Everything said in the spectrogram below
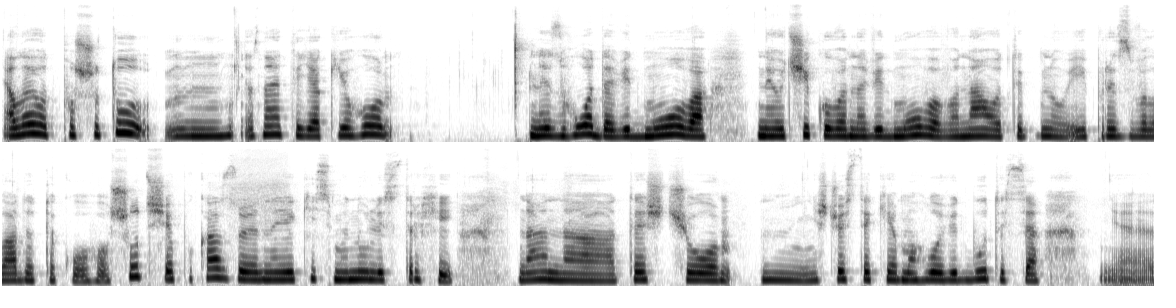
Але от по шуту, знаєте, як його незгода, відмова, неочікувана відмова, вона от, ну, і призвела до такого. Шут ще показує на якісь минулі страхи, на, на те, що щось таке могло відбутися е,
